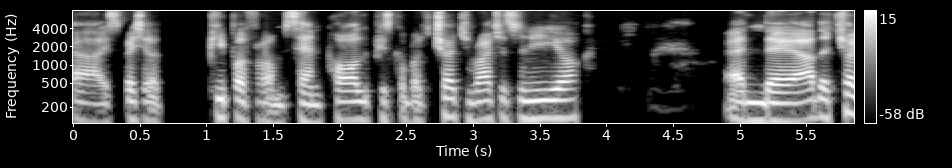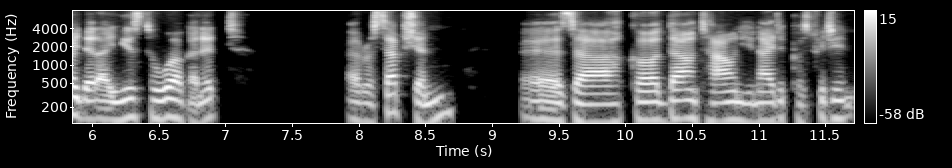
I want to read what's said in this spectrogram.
uh, especially people from St. Paul Episcopal Church in Rochester, New York, and the other church that I used to work on it, a reception, is uh, called Downtown United Presbyterian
